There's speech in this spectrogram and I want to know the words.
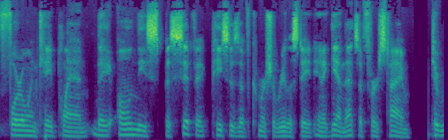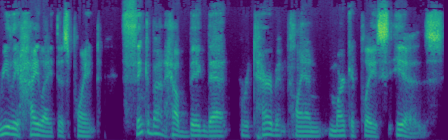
401k plan. They own these specific pieces of commercial real estate. And again, that's a first time. To really highlight this point, think about how big that retirement plan marketplace is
